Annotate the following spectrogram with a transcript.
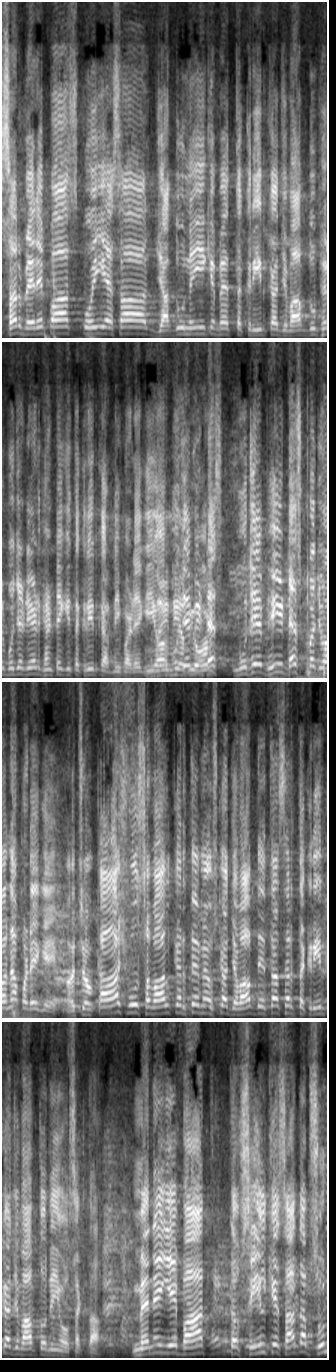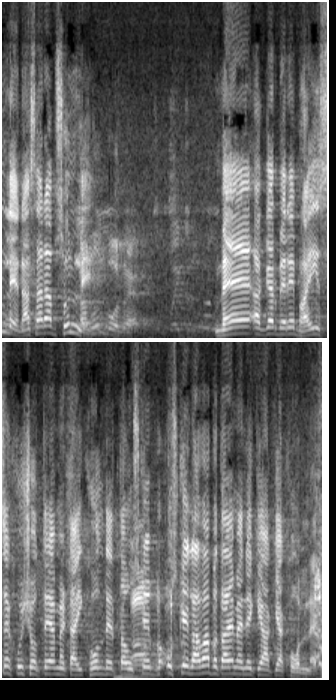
सर मेरे पास कोई ऐसा जादू नहीं कि मैं तकरीर का जवाब दूँ फिर मुझे डेढ़ घंटे की तकरीर करनी पड़ेगी और मुझे भी और- डेस्क मुझे भी डेस्क बजवाना पड़ेगे। अच्छा। काश वो सवाल करते मैं उसका जवाब देता सर तकरीर का जवाब तो नहीं हो सकता। मैंने ये बात तफसील के साथ अब सुन लेना सर अब सुन लें। मैं अगर मेरे भाई इससे खुश होते हैं मैं टाई खोल देता हूँ उसके उसके अलावा बताएँ मैंने क्या क्या खोलना है।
